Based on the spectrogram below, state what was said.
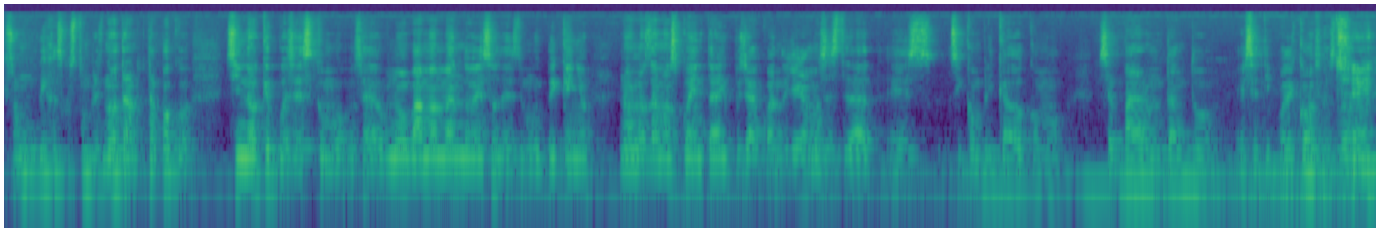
son viejas costumbres, no, tam- tampoco, sino que pues es como, o sea, uno va mamando eso desde muy pequeño, no nos damos cuenta y pues ya cuando llegamos a esta edad es sí complicado como separar un tanto ese tipo de cosas, ¿no? Sí.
